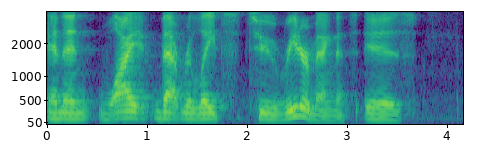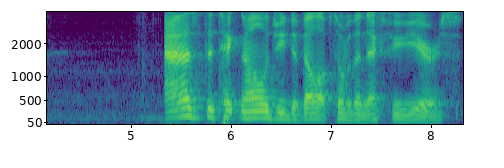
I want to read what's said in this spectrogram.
And then why that relates to reader magnets is as the technology develops over the next few years,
